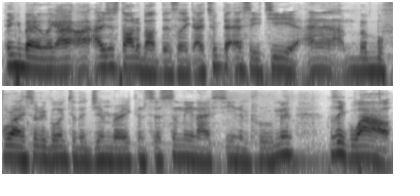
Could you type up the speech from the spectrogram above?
think about it like i i I just thought about this. Like i took the sat and but before i started going to the gym very consistently and i've seen improvement i was like wow.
